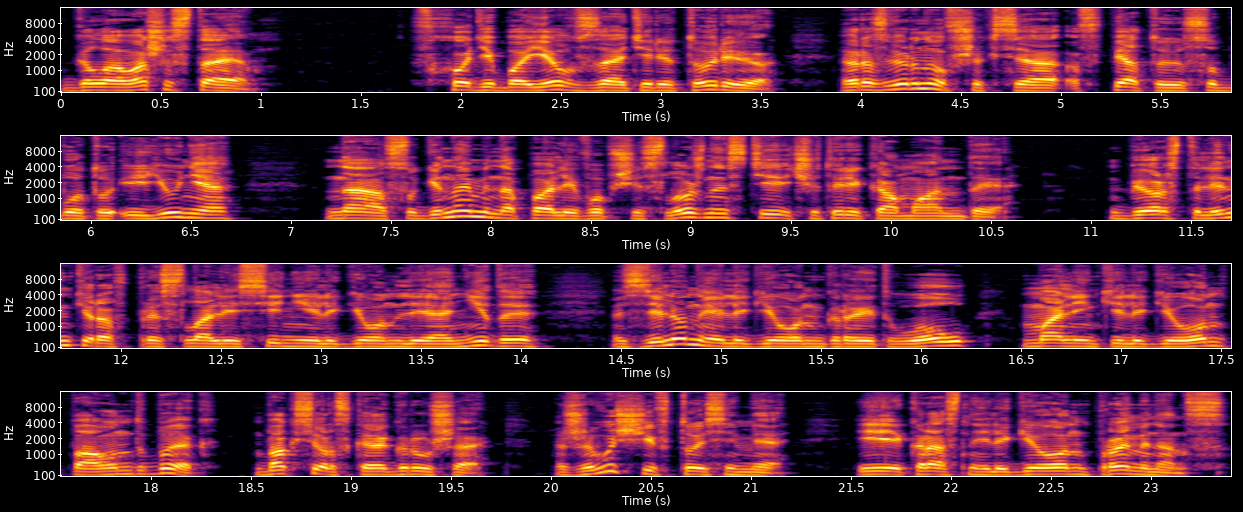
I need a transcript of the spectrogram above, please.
Глава 6. В ходе боёв за территорию, развернувшихся в пятую субботу июня, на Сугинами напали в общей сложности четыре команды. Бёрст линкеров прислали Синий легион Леониды, Зелёный легион Грейт Уолл, Маленький легион Паундбэк, боксерская груша, живущий в Тосиме, и Красный легион Проминенс.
